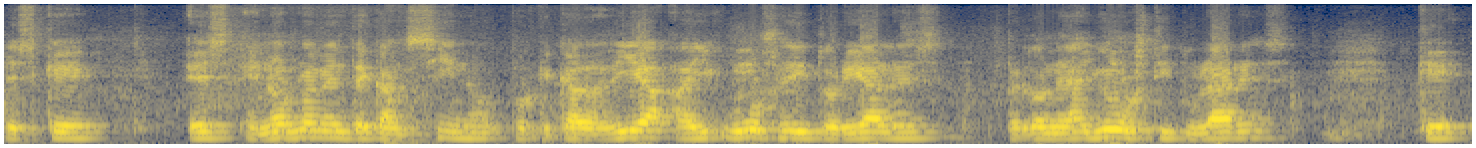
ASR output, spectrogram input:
es que es enormemente cansino, porque cada día hay unos editoriales, perdón, hay unos titulares que,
